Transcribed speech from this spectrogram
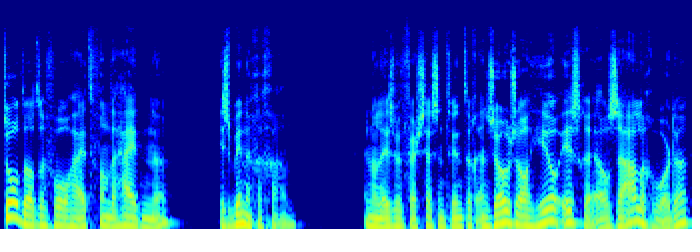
totdat de volheid van de heidenen is binnengegaan. En dan lezen we vers 26. En zo zal heel Israël zalig worden,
